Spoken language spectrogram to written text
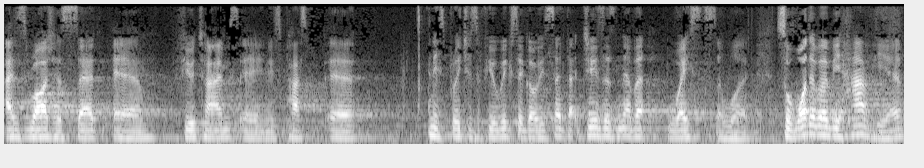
as Raj has said uh, a few times in his past. Uh, in his preachers a few weeks ago, he said that Jesus never wastes a word. So whatever we have here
